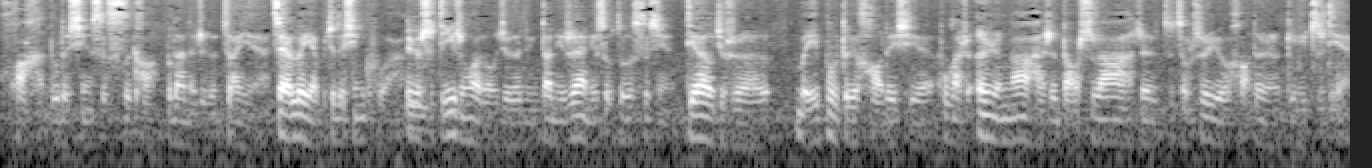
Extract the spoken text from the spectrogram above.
花很多的心思思考，不断的这个钻研，再累也不觉得辛苦啊。这个是第一重要的，我觉得你当你热爱你所做的事情。第二个就是每一步都有好的一些，不管是恩人啊，还是导师啊，这总是有好的人给你指点，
